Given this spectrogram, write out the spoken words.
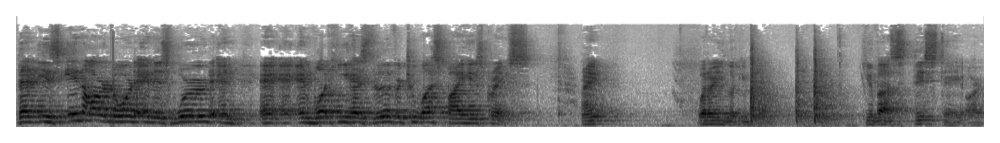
That is in our Lord and His Word and, and, and what He has delivered to us by His grace. Right? What are you looking for? Give us this day our,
